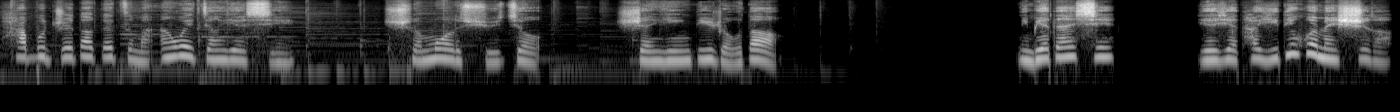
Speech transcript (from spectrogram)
他不知道该怎么安慰江夜行，沉默了许久，声音低柔道：“你别担心，爷爷他一定会没事的，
